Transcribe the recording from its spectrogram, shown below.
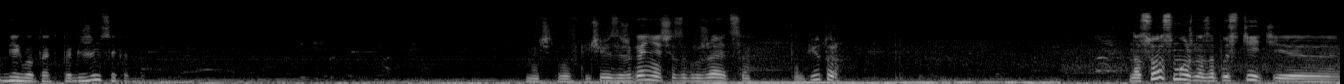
Бегло так пробежимся как бы. Значит, вот включили зажигание, сейчас загружается компьютер. Насос можно запустить э,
